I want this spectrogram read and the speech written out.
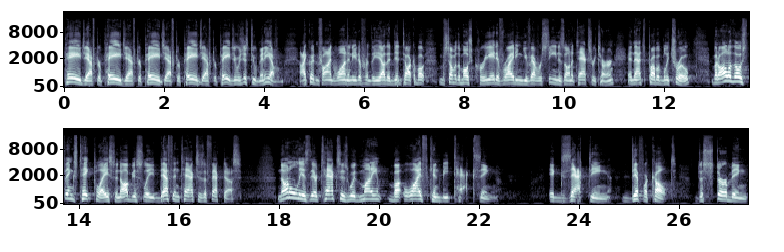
page after page after page after page after page, there was just too many of them. I couldn't find one any different than the other. Did talk about some of the most creative writing you've ever seen is on a tax return, and that's probably true. But all of those things take place, and obviously, death and taxes affect us. Not only is there taxes with money, but life can be taxing, exacting, difficult, disturbing,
